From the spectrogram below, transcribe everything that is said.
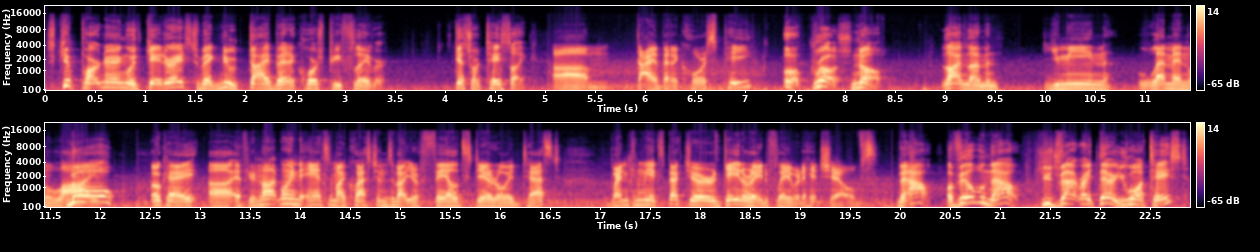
Skip partnering with Gatorades to make new diabetic horse pee flavor. Guess what it tastes like? Um, diabetic horse pee? Oh, gross. No. Lime lemon. You mean lemon lime? No! Okay, uh, if you're not going to answer my questions about your failed steroid test, when can we expect your Gatorade flavor to hit shelves? Now. Available now. Huge vat right there. You want taste?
